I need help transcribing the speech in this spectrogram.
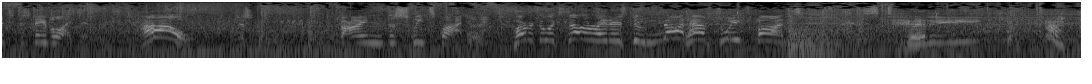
Magnets to stabilize it. How? Just find the sweet spot. Particle accelerators do not have sweet spots! Steady! Ah.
